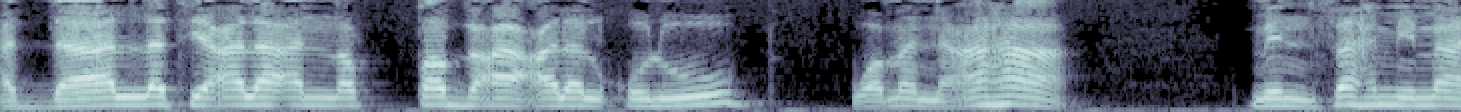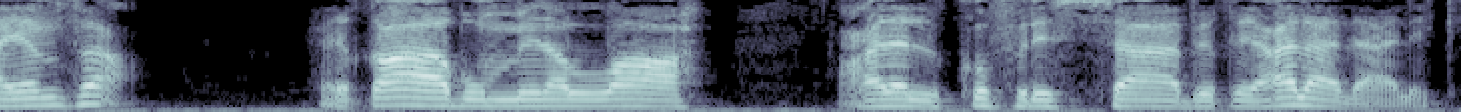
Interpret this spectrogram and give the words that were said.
الدالة على أن الطبع على القلوب ومنعها من فهم ما ينفع عقاب من الله على الكفر السابق على ذلك.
